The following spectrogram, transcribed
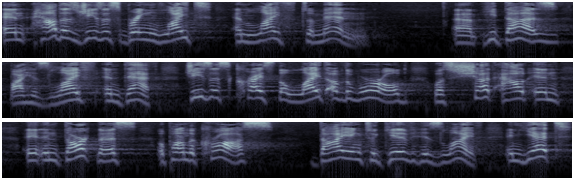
And how does Jesus bring light and life to men? Um, he does by his life and death. Jesus Christ, the light of the world, was shut out in, in, darkness upon the cross, dying to give his life. And yet,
